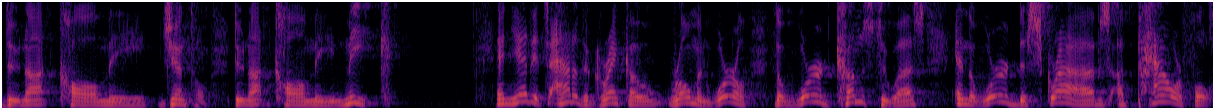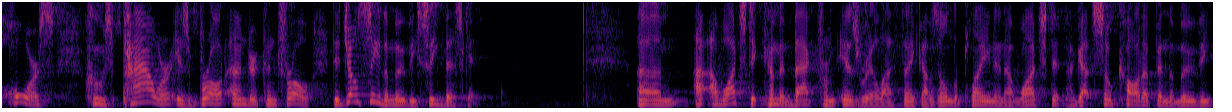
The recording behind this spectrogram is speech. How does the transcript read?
do not call me gentle. Do not call me meek. And yet, it's out of the Greco Roman world. The word comes to us, and the word describes a powerful horse whose power is brought under control. Did y'all see the movie Seabiscuit? Um, I, I, watched it coming back from Israel, I think. I was on the plane and I watched it, and I got so caught up in the movie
